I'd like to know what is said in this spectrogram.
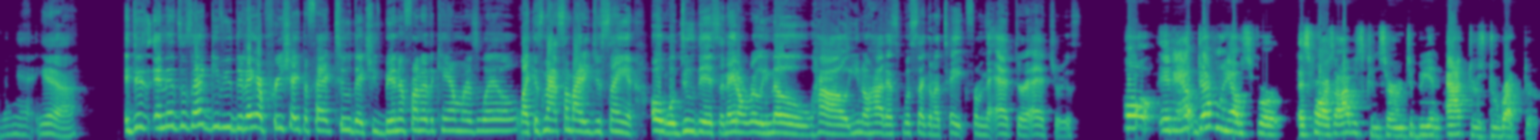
Man. Yeah. It does, and it, does that give you? Do they appreciate the fact too that you've been in front of the camera as well? Like it's not somebody just saying, "Oh, we'll do this," and they don't really know how you know how that's what's that going to take from the actor or actress. Well, it definitely helps for, as far as I was concerned, to be an actor's director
